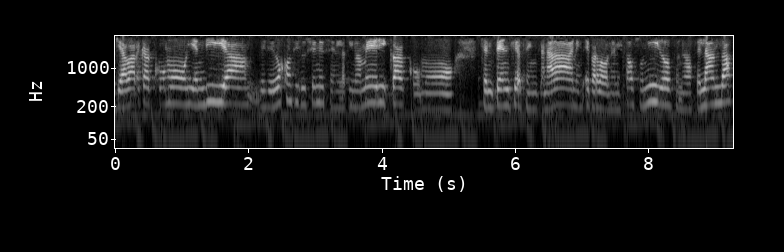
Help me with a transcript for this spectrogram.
que abarca como hoy en día, desde dos constituciones en Latinoamérica, como sentencias en Canadá, en, eh, perdón, en Estados Unidos, en Nueva Zelanda,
